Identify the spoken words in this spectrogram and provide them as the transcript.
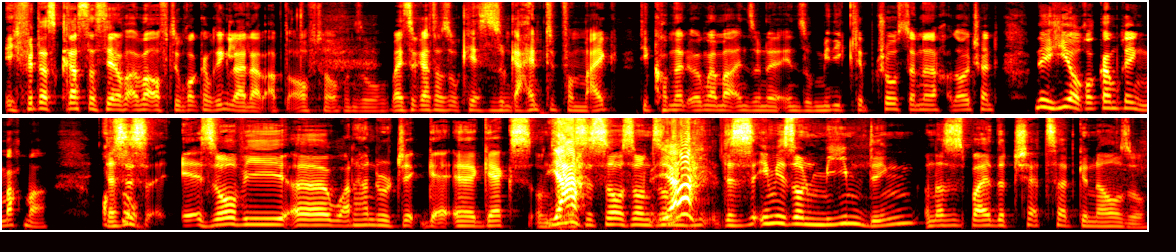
ich finde das krass, dass die auf einmal auf dem Rock am Ring Line ab auftauchen. So. Weißt du, gerade so, okay, es ist so ein Geheimtipp von Mike. Die kommen dann irgendwann mal in so eine in so Mini-Clip-Shows dann nach Deutschland. Nee, hier, Rock am Ring, mach mal. Ach Das so. ist äh, so wie äh, 100 G G äh, Gags und Ja! so. Das ist so, so, so Ja! ein, das ist irgendwie so ein Meme-Ding und das ist bei The Chats halt genauso.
